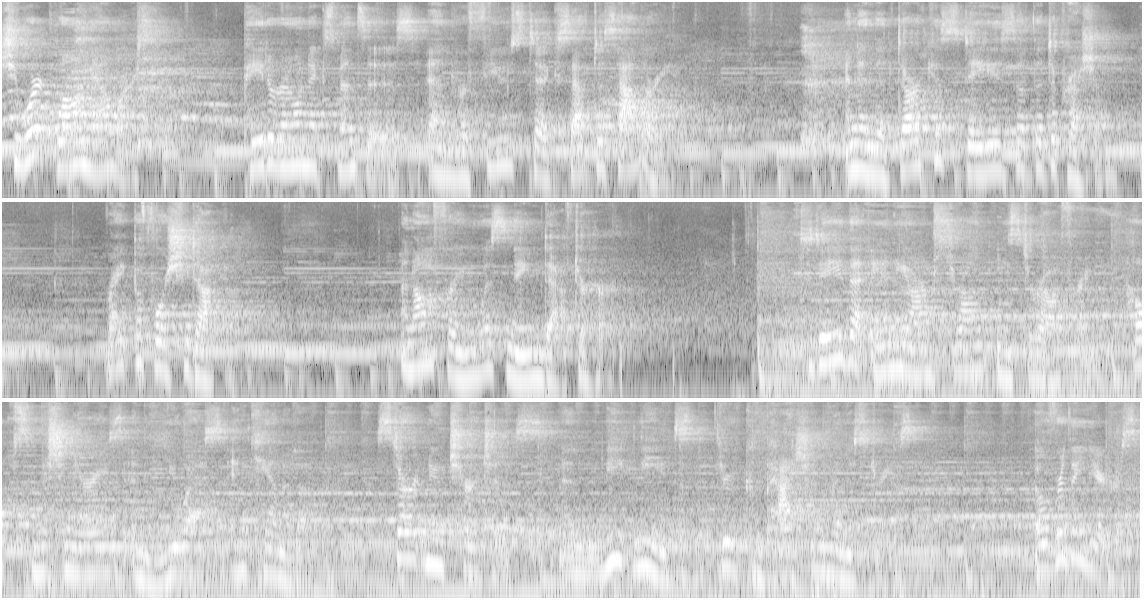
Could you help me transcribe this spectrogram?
She worked long hours, paid her own expenses, and refused to accept a salary. And in the darkest days of the Depression, right before she died, an offering was named after her. Today, the Annie Armstrong Easter offering helps missionaries in the U.S. and Canada start new churches and meet needs through compassion ministries. Over the years,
